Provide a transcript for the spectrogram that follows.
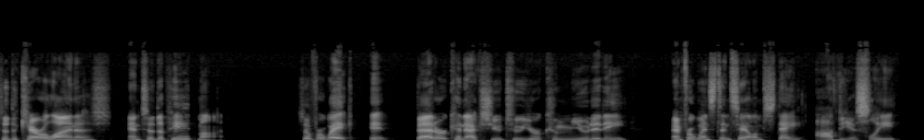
to the Carolinas and to the Piedmont. So for Wake, it better connects you to your community. And for Winston-Salem State, obviously,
